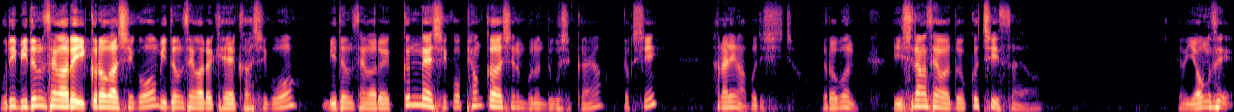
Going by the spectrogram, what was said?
우리 믿음 생활을 이끌어 가시고 믿음 생활을 계획하시고 믿음 생활을 끝내시고 평가하시는 분은 누구실까요? 역시 하나님 아버지시죠. 여러분 이 신앙생활도 끝이 있어요. 영생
